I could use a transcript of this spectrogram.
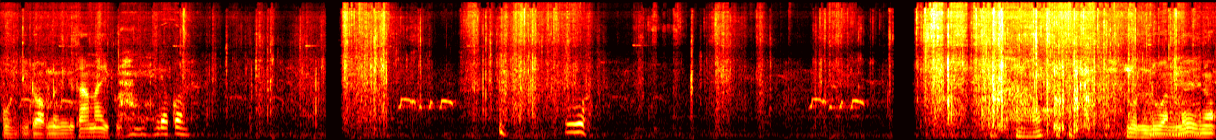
ปุ่นอีกดอกหนึ่งอยู่ทางในปุ่นเดี๋ยวก่อนอู้ขาวล้วนๆเลยเนาะ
